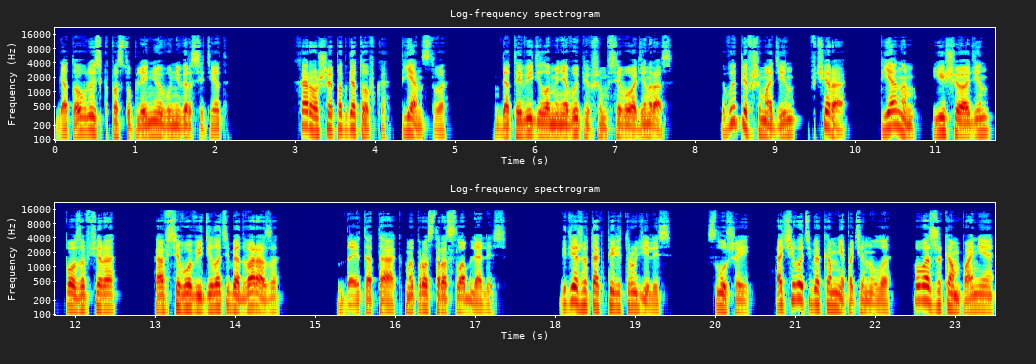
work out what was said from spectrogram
«Готовлюсь к поступлению в университет». «Хорошая подготовка, пьянство». «Да ты видела меня выпившим всего один раз». «Выпившим один, вчера. Пьяным еще один, позавчера а всего видела тебя два раза. Да это так, мы просто расслаблялись. Где же так перетрудились? Слушай, а чего тебя ко мне потянуло? У вас же компания,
